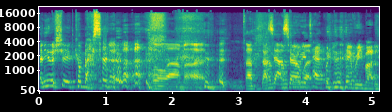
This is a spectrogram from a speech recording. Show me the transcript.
I need a shade. Come back soon. Well, um, uh, that, that I'm, sounds I'm sure terrible. it's happened to everybody.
